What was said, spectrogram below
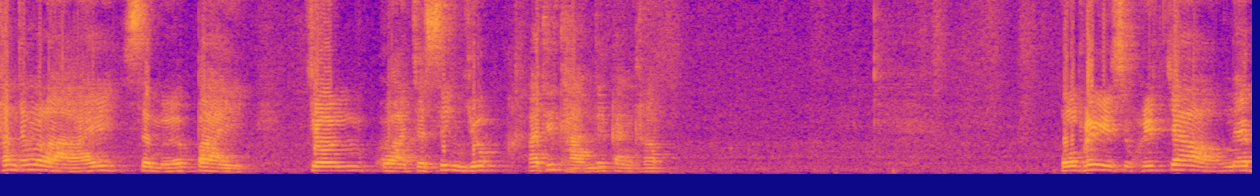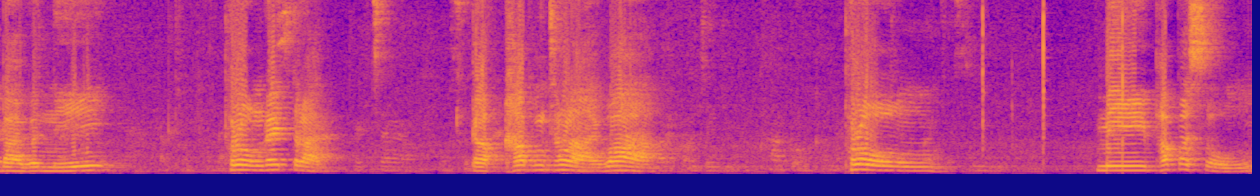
ท่านทั้งหลายเสมอไป จนกว่าจะสิ้นยุคอธิษฐานด้วยกันครับองค์พระเยซูคริสต์เจ้าในบ่ายวันนี้ พระองค์ได้ตรัสกับข้าพงทั้งหลายว่า พระองค์ มีพระประสงค์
